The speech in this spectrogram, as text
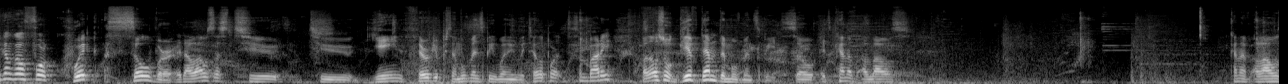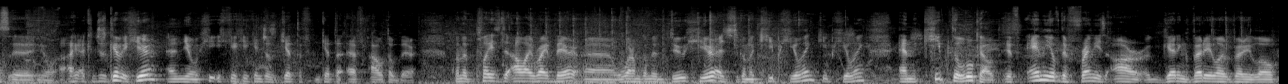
can go for Quicksilver. It allows us to to gain 30% movement speed when we teleport to somebody, but also give them the movement speed. So it kind of allows kind of allows, uh, you know, I, I, can just give it here, and you know, he, he, he, can just get the get the f out of there. I'm gonna place the ally right there. Uh, what I'm gonna do here is just gonna keep healing, keep healing, and keep the lookout. If any of the friendlies are getting very low, very low,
